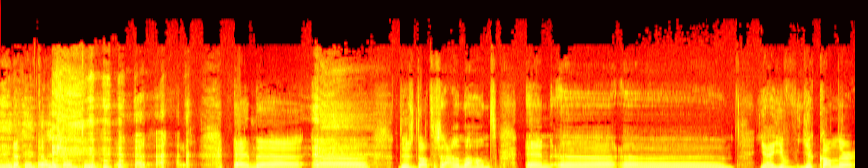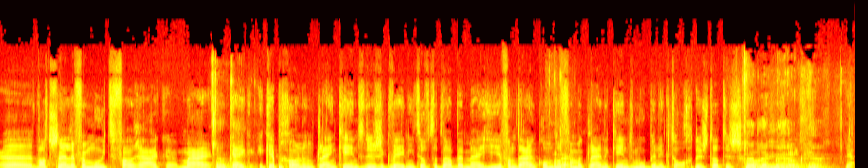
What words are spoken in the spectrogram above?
heel gek alle kanten op. En eh, eh, dus dat is aan de hand. En eh, eh, ja, je, je kan er wat sneller vermoeid van raken. Maar kijk, ik heb gewoon een klein kind. Dus ik weet niet of dat nou bij mij hier vandaan komt of van mijn kleine kind. Moe ben ik toch. Dus dat is Dat gewoon. lijkt een mij ook, ja. Ja.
